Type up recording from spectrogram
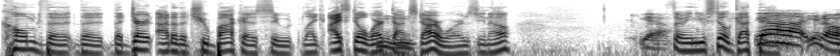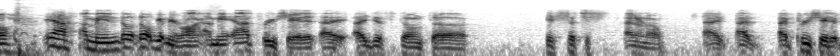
combed the, the, the dirt out of the Chewbacca suit. Like I still worked on Mhm. Star Wars, you know. Yeah. So I mean, you've still got that. Yeah, you know, yeah. I mean, don't don't get me wrong. I mean, I appreciate it. I I just don't. uh It's such a. I don't know. I I I appreciate it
